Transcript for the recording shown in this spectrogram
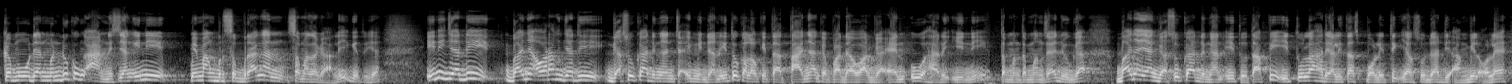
Kemudian mendukung Anies yang ini memang berseberangan sama sekali gitu ya. Ini jadi banyak orang jadi nggak suka dengan Caimin dan itu kalau kita tanya kepada warga NU hari ini, teman-teman saya juga banyak yang nggak suka dengan itu. Tapi itulah realitas politik yang sudah diambil oleh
